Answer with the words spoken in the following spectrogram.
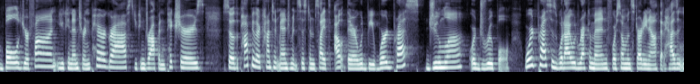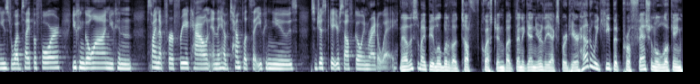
bold your font, you can enter in paragraphs, you can drop in pictures. So the popular content management system sites out there would be WordPress, Joomla, or Drupal. WordPress is what I would recommend for someone starting out that hasn't used a website before. You can go on, you can sign up for a free account, and they have templates that you can use to just get yourself going right away. Now, this might be a little bit of a tough question, but then again, you're the expert here. How do we keep it professional looking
